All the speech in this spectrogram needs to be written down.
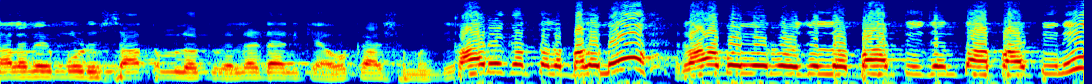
నలభై మూడు శాతంలోకి వెళ్ళడానికి అవకాశం ఉంది. కార్యకర్తల బలమే రాబోయే రోజుల్లో భారతీయ జనతా పార్టీని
